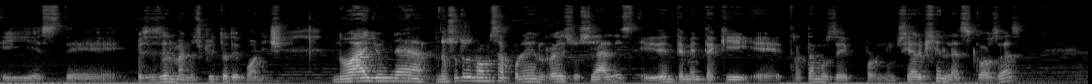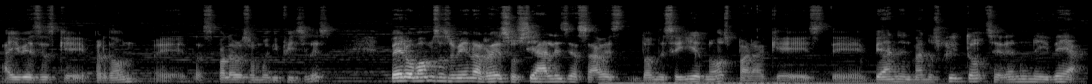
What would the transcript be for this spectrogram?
y este, pues es el manuscrito de Bonich. No hay una, nosotros vamos a poner en redes sociales, evidentemente aquí tratamos de pronunciar bien las cosas, hay veces que, perdón, las palabras son muy difíciles, pero vamos a subir en las redes sociales, ya sabes dónde seguirnos para que este, vean el manuscrito, se den una idea.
